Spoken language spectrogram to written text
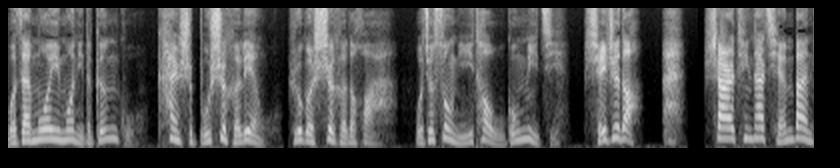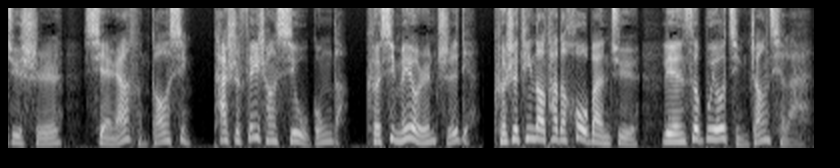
我再摸一摸你的根骨，看是不适合练武。如果适合的话，我就送你一套武功秘籍。谁知道？哎，沙儿听他前半句时，显然很高兴，他是非常习武功的。可惜没有人指点。可是听到他的后半句，脸色不由紧张起来。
